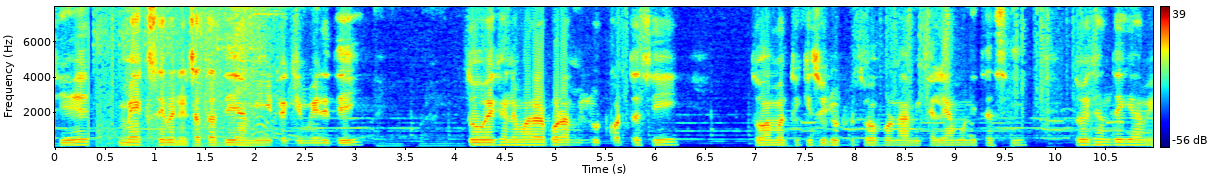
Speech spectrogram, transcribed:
দিয়ে ম্যাক্স সেভেনের চাতা দিয়ে আমি এটাকে মেরে দেই। তো এখানে মারার পর আমি লুট করতেছি। তো আমার তো কিছু লুট করতে পারব না, আমি খালি এমন নিতেছি তো এখান থেকে আমি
